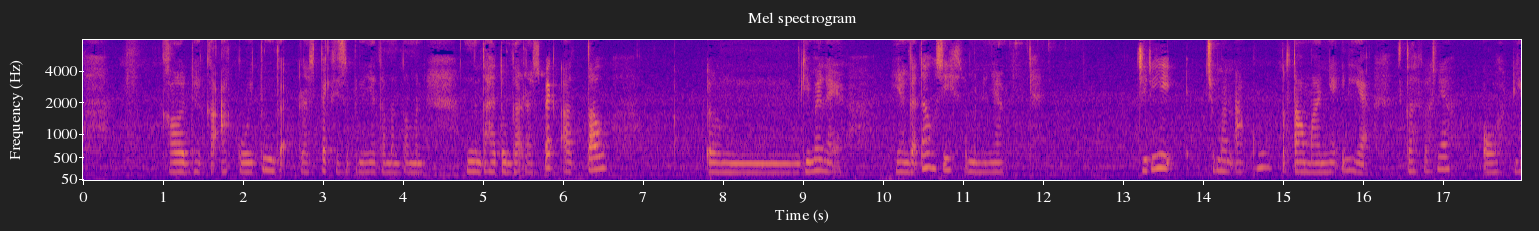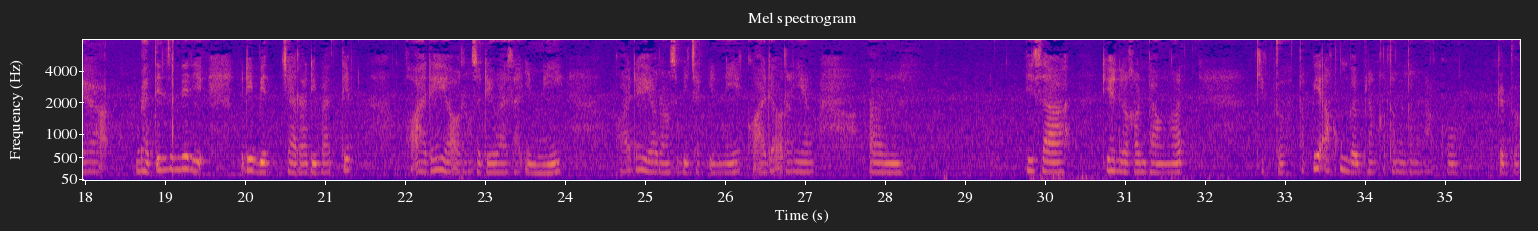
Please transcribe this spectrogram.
kalau dia ke aku itu nggak respect sih sebenarnya teman-teman. Entah itu nggak respect atau um, gimana ya? Ya nggak tahu sih sebenarnya. Jadi cuman aku pertamanya ini ya kelas-kelasnya oh dia batin sendiri. Jadi bicara di batin kok ada ya orang sedewasa ini? Kok ada ya orang sebijak ini? Kok ada orang yang um, bisa diandalkan banget? Gitu. Tapi aku nggak bilang ke teman-teman aku gitu.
